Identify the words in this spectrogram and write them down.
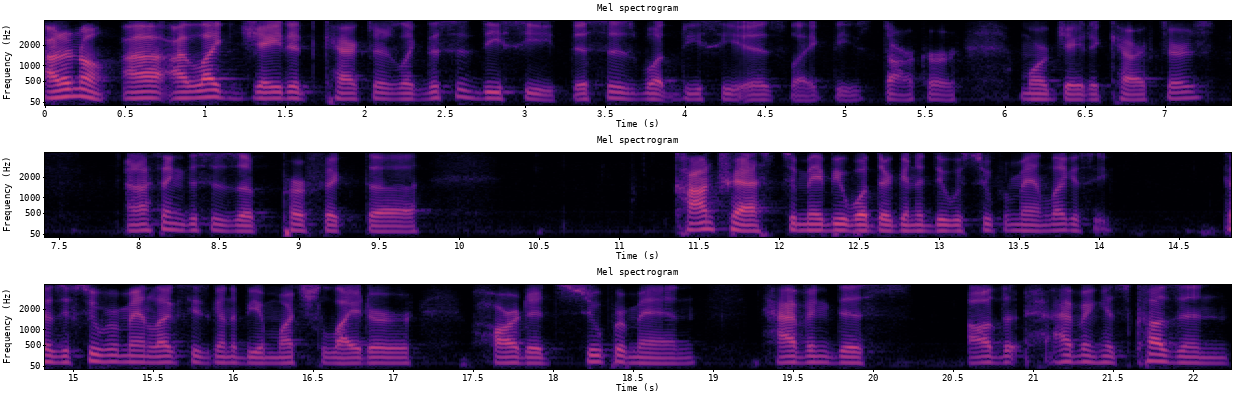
I don't know. I, I like jaded characters. Like this is DC. This is what DC is like. These darker, more jaded characters, and I think this is a perfect uh, contrast to maybe what they're gonna do with Superman Legacy. Because if Superman Legacy is gonna be a much lighter-hearted Superman, having this other, having his cousin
